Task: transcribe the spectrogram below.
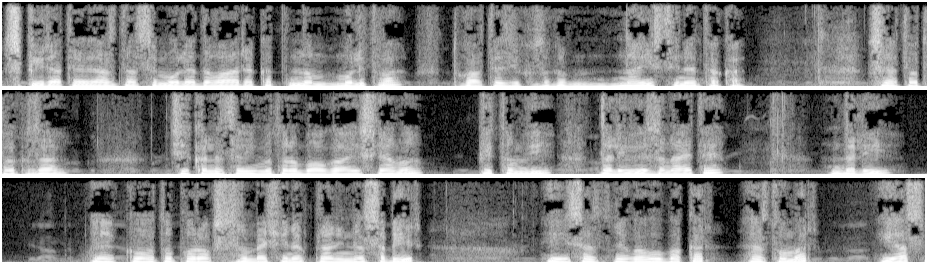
спирате аз да се моля два ръкат на молитва, тогава тези казаха, наистина е така. След това той каза, че кълнете името на Бога и Исляма, питам ви, дали вие знаете, дали когато пророк съм беше на планина Сабир и с него Абу Бакър, аз Умар и аз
